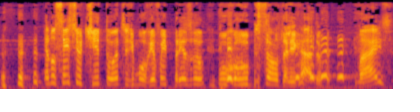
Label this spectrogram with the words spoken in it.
Eu não sei se o Tito, antes de morrer, foi preso por corrupção, tá ligado? Mas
